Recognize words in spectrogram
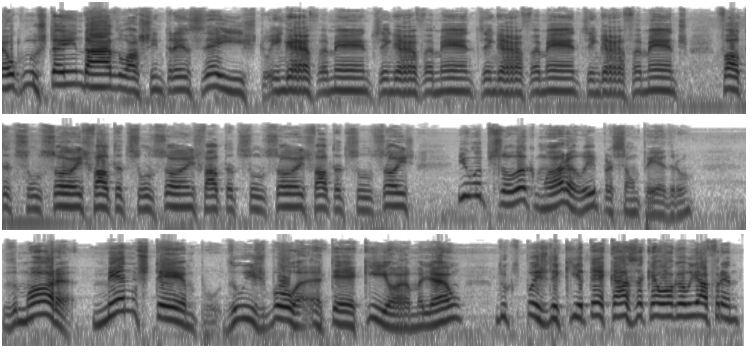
é o que nos têm dado aos sintrenses é isto. Engarrafamentos, engarrafamentos, engarrafamentos, engarrafamentos, falta de soluções, falta de soluções, falta de soluções, falta de soluções. E uma pessoa que mora ali para São Pedro demora menos tempo de Lisboa até aqui ao Ramalhão do que depois daqui até casa, que é logo ali à frente.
